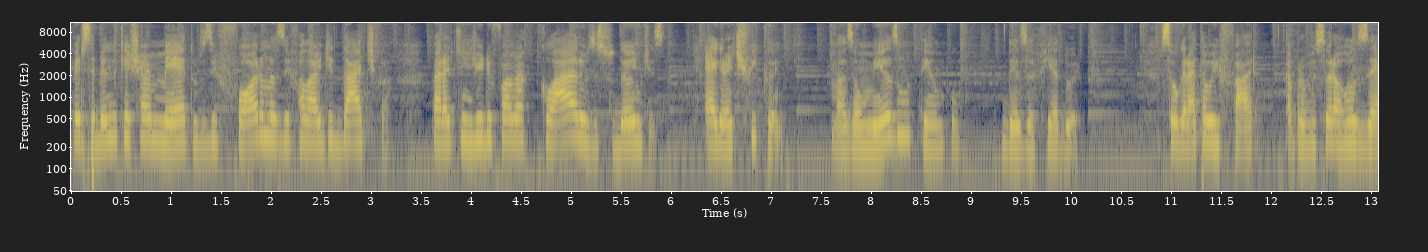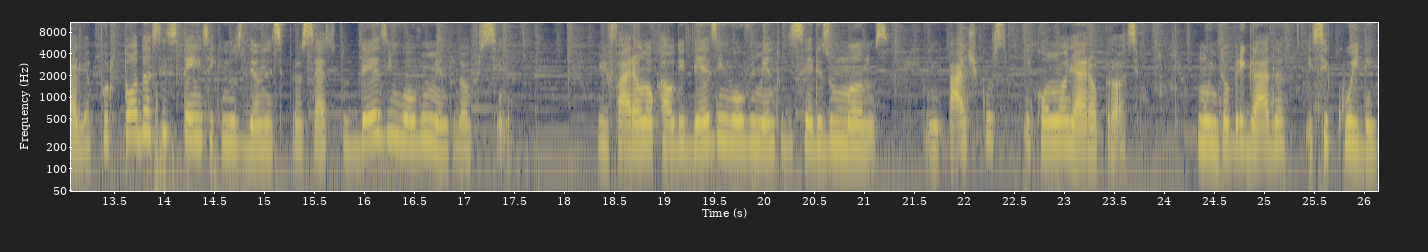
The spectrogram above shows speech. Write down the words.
percebendo que achar métodos e formas de falar didática para atingir de forma clara os estudantes é gratificante, mas ao mesmo tempo desafiador. Sou grata ao IFARO, a professora Rosélia, por toda a assistência que nos deu nesse processo do desenvolvimento da oficina. O IFAR é um local de desenvolvimento de seres humanos, empáticos e com um olhar ao próximo. Muito obrigada e se cuidem!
